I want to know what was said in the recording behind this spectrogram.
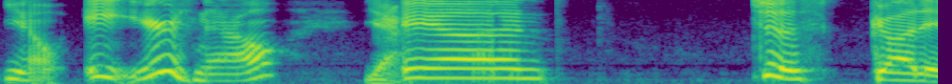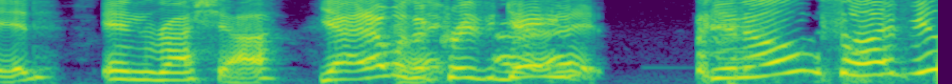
you know, eight years now. yeah, And just gutted in Russia. yeah. That was a crazy game. right. You know? so I feel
